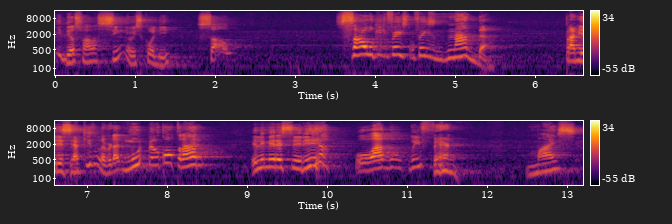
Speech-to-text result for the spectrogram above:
E Deus fala: Sim, eu escolhi Saulo. Saulo o que, que fez? Não fez nada para merecer aquilo, na verdade, muito pelo contrário. Ele mereceria o lago do inferno. Mas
